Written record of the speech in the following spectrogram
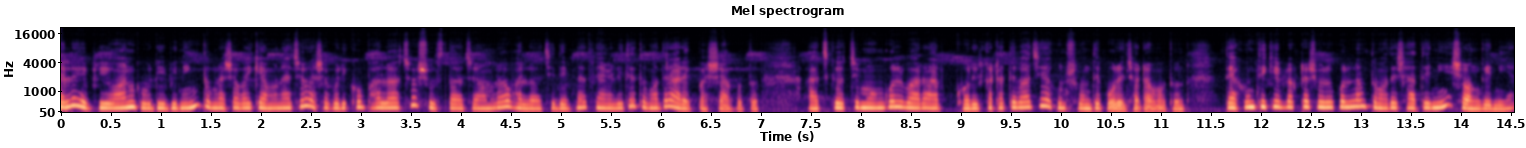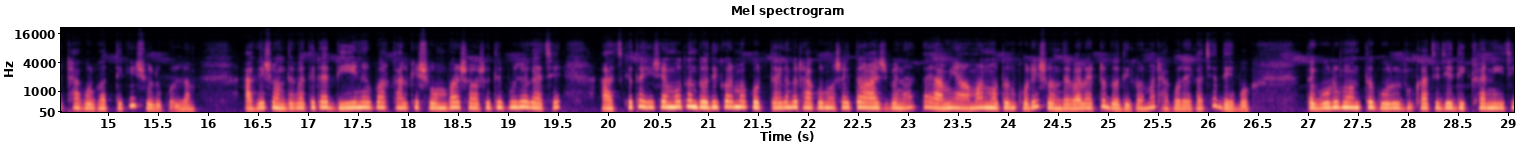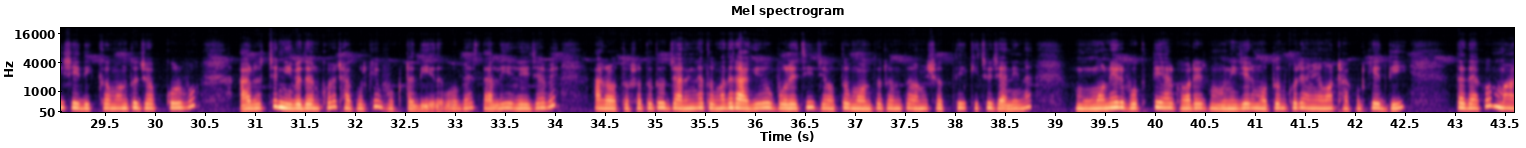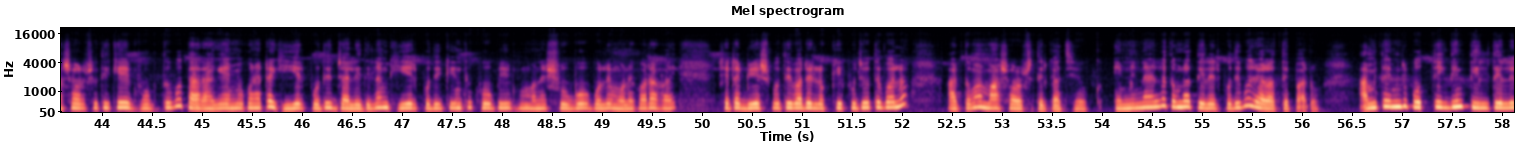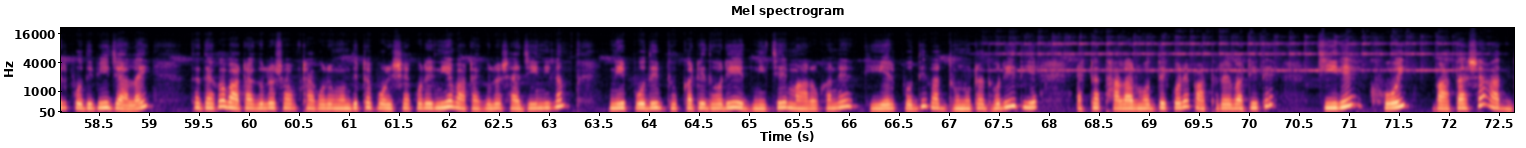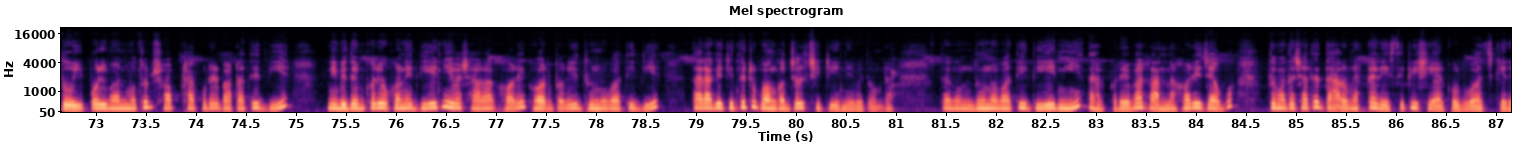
Everyone good evening তোমরা সবাই কেমন আছো? আশা করি খুব ভালো আছো, সুস্থ আছো, আমরাও ভালো আছি। দেবনাথ ফ্যামিলিতে তোমাদের আরেকবার স্বাগত। আজকে হচ্ছে মঙ্গলবার, আর ঘড়ির কাটাতে বাজে, এখন সন্ধে পড়ে ছটা মতন। তো এখন থেকে ব্লগটা শুরু করলাম তোমাদের সাথে নিয়ে, সঙ্গে নিয়ে ঠাকুর ঘর থেকেই শুরু করলাম। আগে সন্ধেবাতিটা দিয়ে নেব আর কালকে সোমবার সরস্বতী পুজো গেছে। আজকে তো হিসাব মতন দধিকর্মা করতে হয়, কিন্তু ঠাকুরমশাই তো আসবে না। তাই আমি আমার মতন করেই সন্ধেবেলা একটু দধিকর্মা ঠাকুরের কাছে দেবো। তা গুরু মন্ত্র গুরুর কাছে যে দীক্ষা নিয়েছি, সেই দীক্ষা মন্ত্র জপ করব। আর হচ্ছে নিবেদন করে ঠাকুরকে ভোগটা দিয়ে দেবো। ব্যাস, তাহলেই হয়ে যাবে। আর অত শত তো জানি না, তোমাদের আগেও বলেছি যে অত মন্ত্রতন্ত্র আমি সত্যিই কিছু জানি না। মনের ভক্তি আর ঘরের নিজের মতন করে আমি আমার ঠাকুরকে দিই। তা দেখো মা সরস্বতীকে ভোগ দেবো, তার আগে আমি ওখানে একটা ঘিয়ের প্রদীপ জ্বালিয়ে দিলাম। ঘিয়ের প্রদীপ কিন্তু খুবই মানে শুভ বলে মনে করা হয়। সেটা বৃহস্পতিবারে লক্ষ্মী পুজোতে বলো, আর তোমার মা সরস্বতীর কাছে হোক। এমনি না হলে তোমরা তেলের প্রদীপও জ্বালাতে পারো। আমি তো এমনি প্রত্যেক দিন তিল তেলের প্রদীপই জ্বালাই। তা দেখো বাটাগুলো সব ঠাকুরের মন্দিরটা পরিষ্কার করে নিয়ে বাটাগুলো সাজিয়ে নিলাম। নিয়ে প্রদীপ ধূপকাঠি ধরিয়ে নিচে মার ওখানে ঘিয়ের প্রদীপ আর ধুনুটা ধরিয়ে দিয়ে একটা থালার মধ্যে করে পাথরের বাটিতে চিড়ে, খই, বাতাসা আর দই পরিমাণ মতন সব ঠাকুরের বাটাতে দিয়ে নিবেদন করে ওখানে দিয়ে নিই এবার সারা ঘরে, ঘর বাড়ি, ধুনোবাতি দিয়ে তার আগে কিন্তু একটু গঙ্গার জল ছিটিয়ে নেবে তোমরা। তখন ধুনোবাতি দিয়ে নিয়ে তারপরে এবার রান্নাঘরে যাব। তোমাদের সাথে দারুণ একটা রেসিপি শেয়ার করব আজকের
